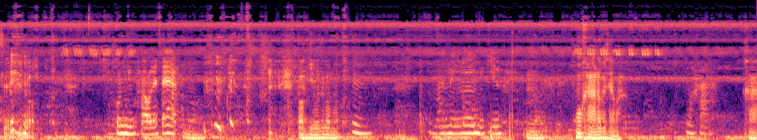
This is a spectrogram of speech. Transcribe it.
เสียดีดอกคนหิวเขาเลยแซ่บต้องหิวซะก่อนเนาะอืมประมาณหนึ่งโมงถึงกินอืมหัวขาเราไปใส่ปะมาค่ะขา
